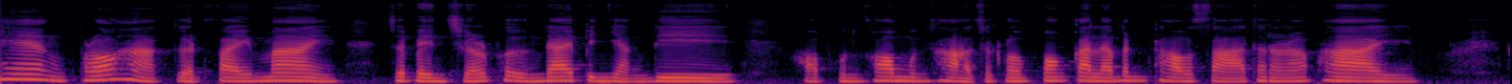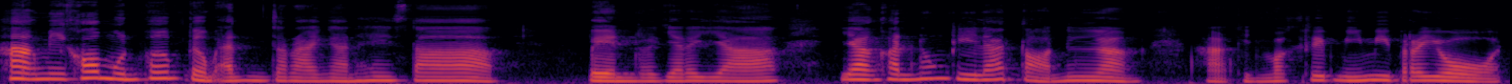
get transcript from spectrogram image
แห้ง เพราะหากเกิดไฟไหม้จะเป็นเชื้อเพลิงได้เป็นอย่างดี ขอบคุณข้อมูลข่าวจากกรมป้องกันและบรรเทาสาธารณภัย หากมีข้อมูลเพิ่มเติมแอดมินจะรายงานให้ทราบ เป็นระยะระยะๆอย่างคันท่องทีและต่อเนื่อง หากเห็นว่าคลิปนี้มีประโยชน์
